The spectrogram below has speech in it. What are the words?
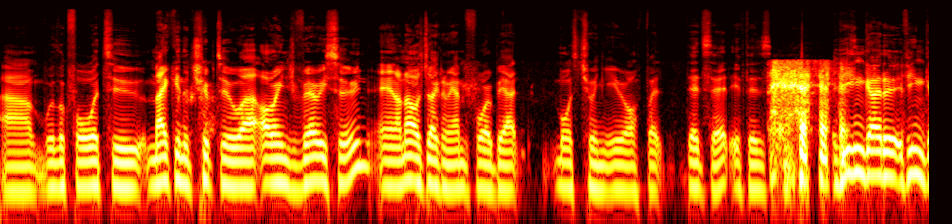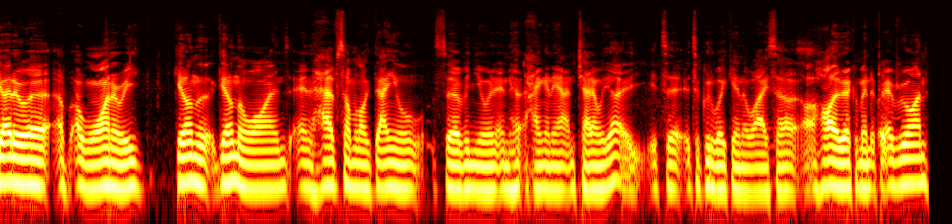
Um, we look forward to making the trip to uh, Orange very soon. And I know I was joking around before about Mort's chewing your ear off, but dead set. If there's if you can go to if you can go to a, a, a winery, get on the get on the wines and have someone like Daniel serving you and, and hanging out and chatting with you, it's a it's a good weekend away. So I highly recommend it for everyone.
